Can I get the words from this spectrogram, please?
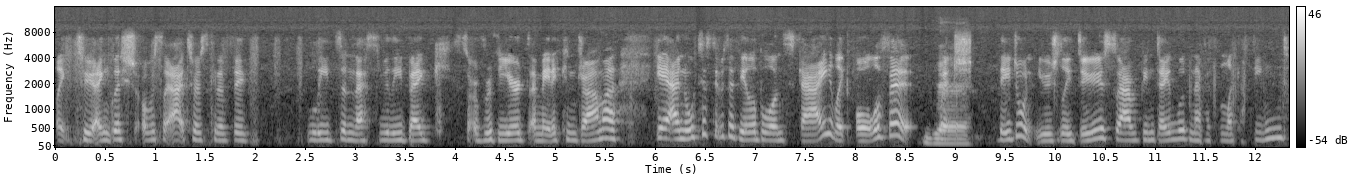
like two English, obviously actors, kind of the leads in this really big sort of revered American drama. Yeah, I noticed it was available on Sky, like all of it, Yeah. which they don't usually do. So I've been downloading everything like a fiend,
